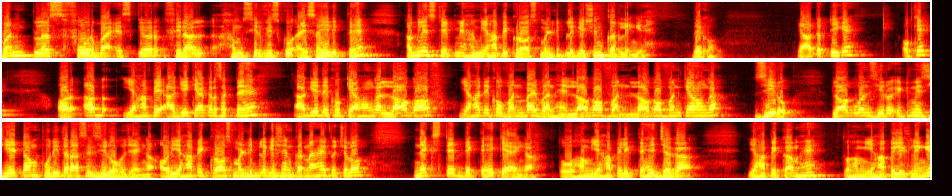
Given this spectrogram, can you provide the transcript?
one plus four by square फ़िलहाल हम सिर्फ़ इसको ऐसा ही लिखते हैं। अगले स्टेप में हम यहाँ पे क्रॉस मल्टीप्लीकेशन कर लेंगे। देखो, यहाँ तक ठीक है? ओके और अब यहाँ पे आगे क्या कर सकते हैं? आगे देखो क्या होगा लॉग ऑफ़ यहाँ देखो वन बाय वन है। Log of one log of one क्या होगा? Zero log one zero it mean ये टर्म पूरी तरह से ज़ीरो हो जाएगा। और यहाँ पे क्रॉस मल्टीप्लीकेशन करना है तो चलो नेक्स्ट स्टेप देखते हैं क्या आएगा। तो हम यहाँ पे लिखते हैं जगह, यहाँ पे कम है तो हम यहाँ पे लिख लेंगे।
